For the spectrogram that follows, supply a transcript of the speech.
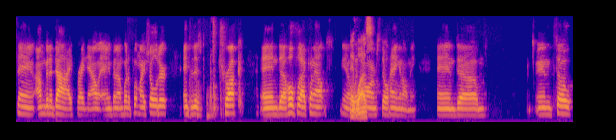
saying, "I'm gonna die right now, and I'm gonna put my shoulder into this truck, and uh, hopefully I come out, you know, it with was. my arm still hanging on me." And um, and so,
